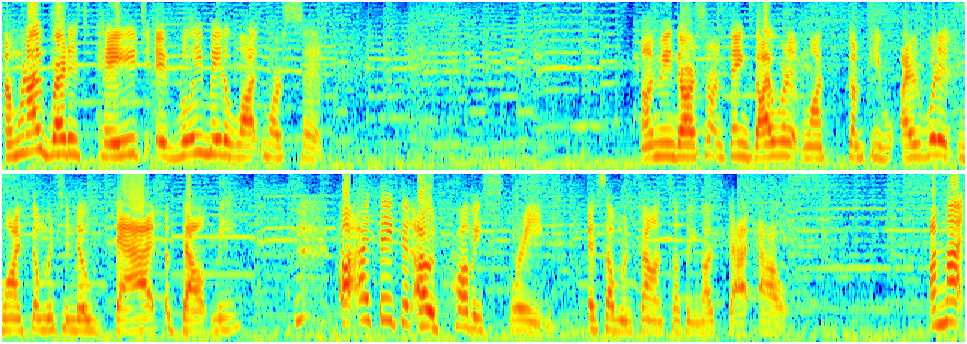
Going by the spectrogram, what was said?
And when I read his page, it really made a lot more sense. I mean, there are certain things I wouldn't want some people, I wouldn't want someone to know that about me. I, I think that I would probably scream if someone found something like that out. I'm not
